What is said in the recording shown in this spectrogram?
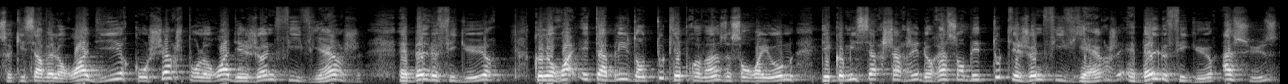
ceux qui servaient le roi dirent qu'on cherche pour le roi des jeunes filles vierges et belles de figure, que le roi établisse dans toutes les provinces de son royaume des commissaires chargés de rassembler toutes les jeunes filles vierges et belles de figure à Suse,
